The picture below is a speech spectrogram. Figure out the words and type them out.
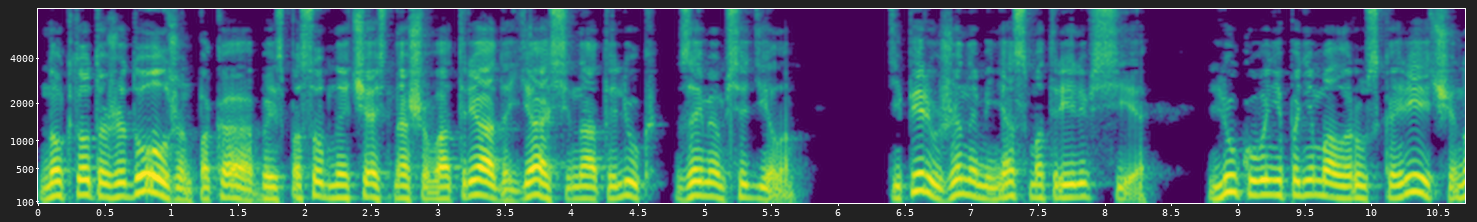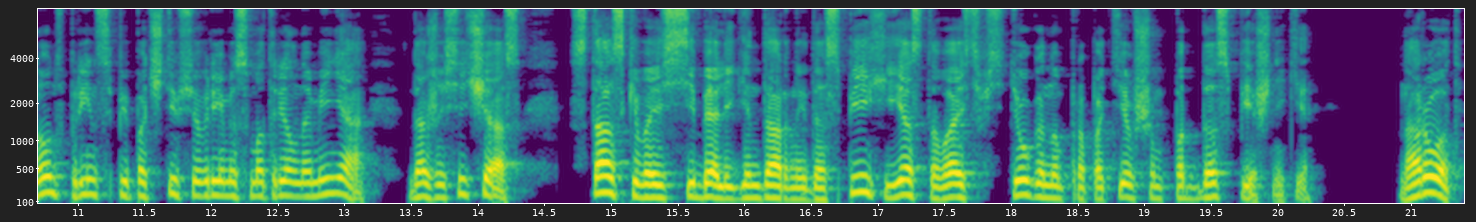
«Но кто-то же должен, пока боеспособная часть нашего отряда, я, Сенат и Люк, займемся делом». Теперь уже на меня смотрели все. Люк, увы, не понимал русской речи, но он, в принципе, почти все время смотрел на меня, даже сейчас – стаскивая с себя легендарные доспехи и оставаясь в стеганом пропотевшем поддоспешнике. «Народ!»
